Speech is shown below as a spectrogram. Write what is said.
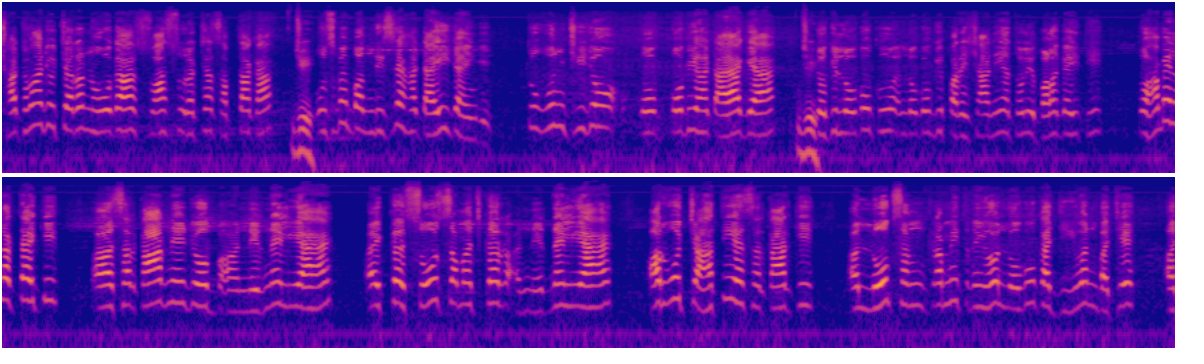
छठवां जो चरण होगा स्वास्थ्य सुरक्षा सप्ताह का जी। उसमें बंदिशें हटाई जाएँगी। तो उन चीज़ों को, को भी हटाया गया है क्योंकि लोगों को लोगों की परेशानियाँ थोड़ी बढ़ गई थी। तो हमें लगता है कि आ, सरकार ने जो निर्णय लिया है एक सोच समझकर निर्णय लिया है और वो चाहती है सरकार की लोग संक्रमित नहीं हो लोगों का जीवन बचे और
